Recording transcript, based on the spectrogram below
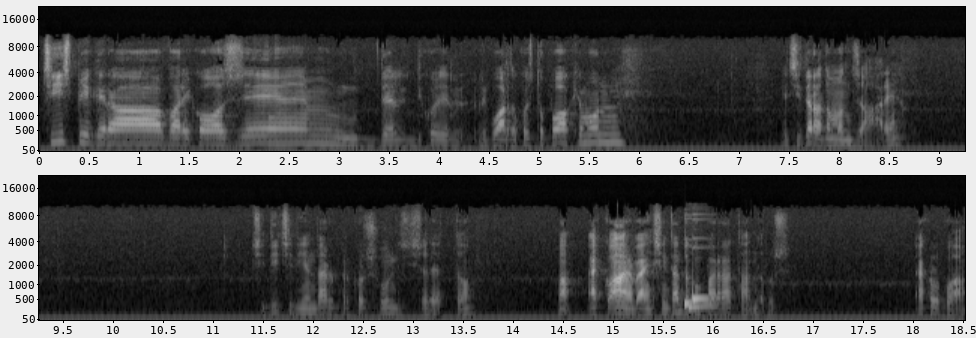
Ci spiegherà varie cose mm, del, di riguardo questo Pokémon e ci darà da mangiare. Ci dice di andare al percorso 11, si è detto. Ah, ecco, ah, beh, intanto comparirà Thunderous. Eccolo qua.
